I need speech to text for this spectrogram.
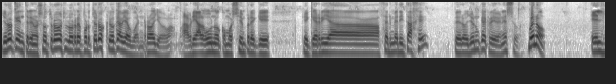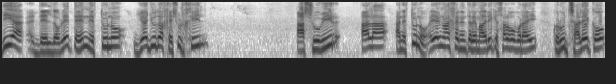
yo creo que entre nosotros los reporteros creo que había buen rollo. Habría alguno, como siempre, que, que querría hacer meritaje, pero yo nunca he creído en eso. Bueno, el día del doblete en Neptuno, yo ayudo a Jesús Gil a subir a, la, a Neptuno. Hay un ángel en Telemadrid que salgo por ahí con un chaleco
